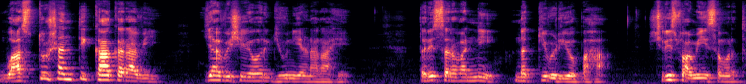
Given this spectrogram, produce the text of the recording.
वास्तुशांती का करावी या विषयावर घेऊन येणार आहे. तरी सर्वांनी नक्की व्हिडिओ पहा. श्री स्वामी समर्थ।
